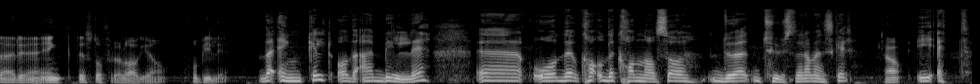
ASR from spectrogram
det er eh, enkle stoffer å lage, ja. Og billig. Det er enkelt, og det er billig. Eh, og det kan, og det kan altså dø tusener av mennesker ja. i ett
